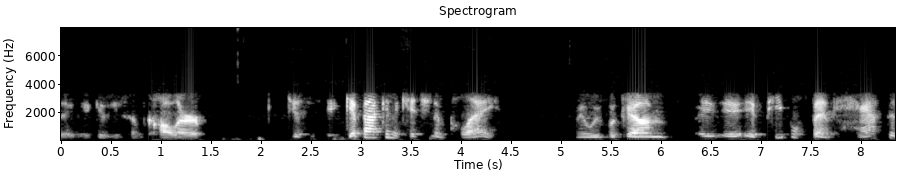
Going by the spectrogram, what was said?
it, it gives you some color. Just get back in the kitchen and play. I mean, we've become, if people spend half the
